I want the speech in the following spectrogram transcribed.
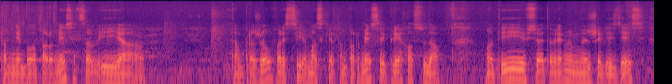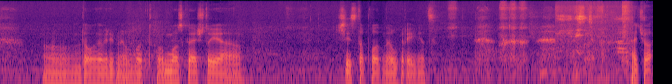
там не было пару месяцев, и я там прожил в России, в Москве там пару месяцев и приехал сюда. Вот, и все это время мы жили здесь, э, долгое время. Вот, можно сказать, что я чистоплотный украинец. А чё?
